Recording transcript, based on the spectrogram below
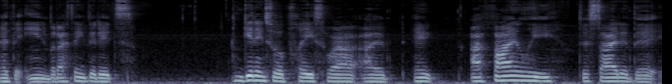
at the end. But I think that it's getting to a place where I I, I finally decided that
